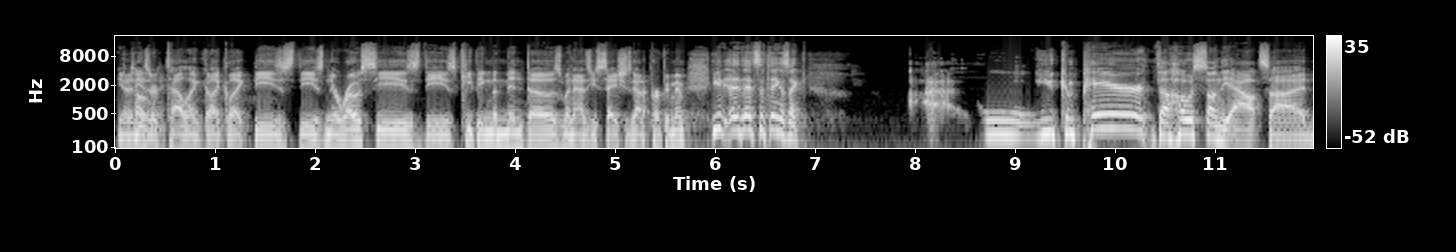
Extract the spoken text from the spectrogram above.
You know, these are telling like like these these neuroses, these keeping mementos. When, as you say, she's got a perfect memory. You, that's the thing. Is like I, you compare the hosts on the outside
